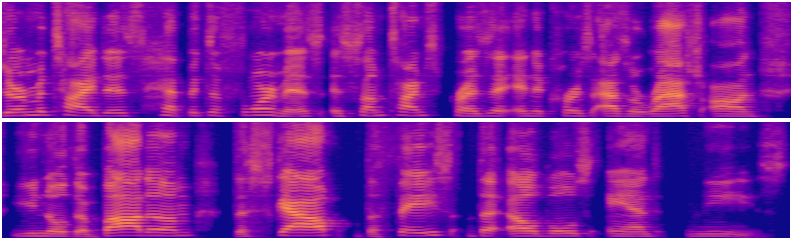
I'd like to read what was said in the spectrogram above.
dermatitis herpetiformis is sometimes present and occurs as a rash on, you know, the bottom, the scalp, the face, the elbows, and knees.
